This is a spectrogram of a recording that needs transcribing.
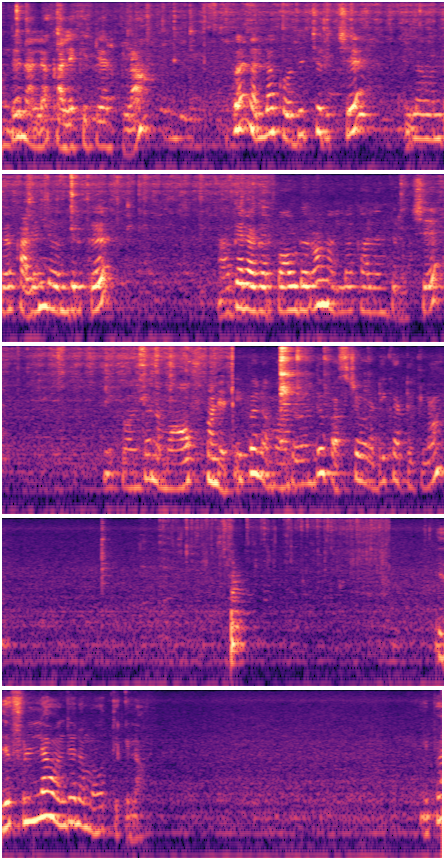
வந்து நல்லா கலக்கிட்டே இருக்கலாம். இப்போ நல்லா கொதிச்சிருச்சு. எல்லாம் வந்து கலந்து வந்திருக்கு. அகர் அகர் பவுடரும் நல்லா கலந்துருச்சு. இப்போ வந்து நம்ம ஆஃப் பண்ணிட்டு இப்போ நம்ம அதை வந்து ஃபஸ்ட்டு வடிகட்டுக்கலாம் இது ஃபுல்லாக வந்து நம்ம ஊற்றிக்கலாம் இப்போ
